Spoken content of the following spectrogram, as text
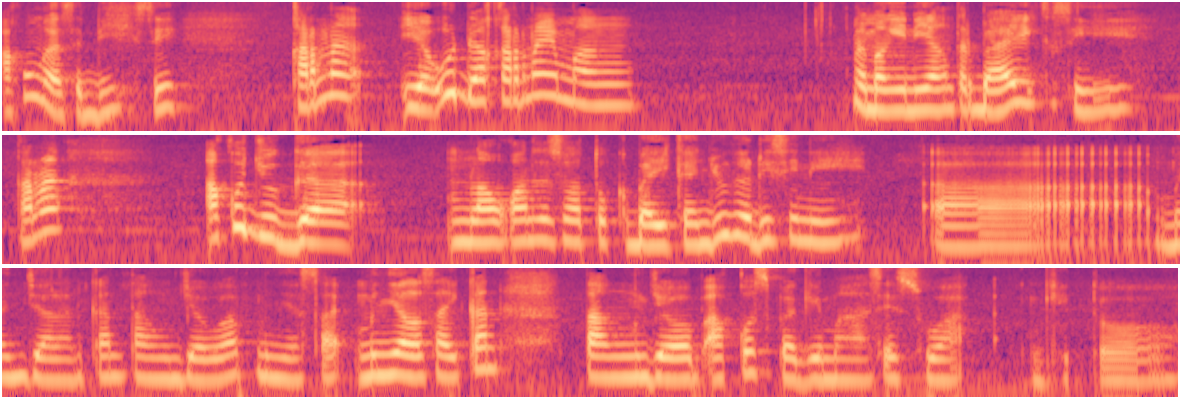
aku nggak sedih sih. Karena ya udah karena emang memang ini yang terbaik sih. Karena aku juga melakukan sesuatu kebaikan juga di sini. Uh, menjalankan tanggung jawab menyelesai menyelesaikan tanggung jawab aku sebagai mahasiswa gitu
